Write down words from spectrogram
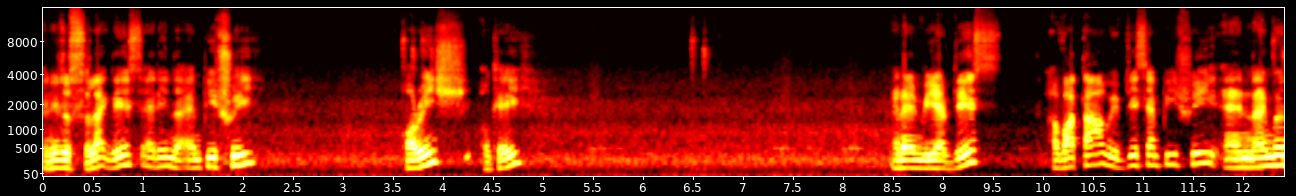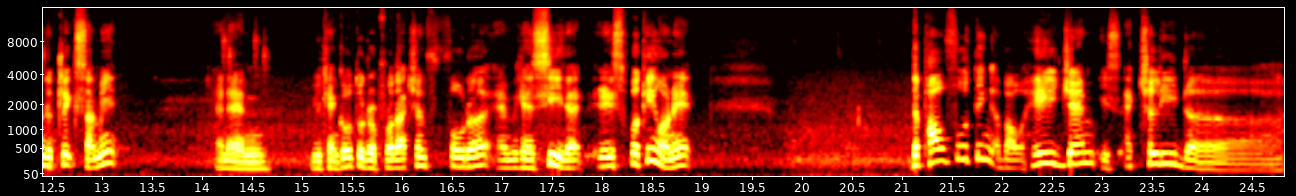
I need to select this add in the mp3 orange okay and then we have this avatar with this mp3 and I'm going to click submit. And then we can go to the production folder and we can see that it's working on it. The powerful thing about HeyGem is actually the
